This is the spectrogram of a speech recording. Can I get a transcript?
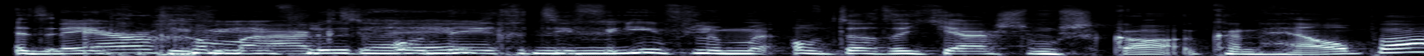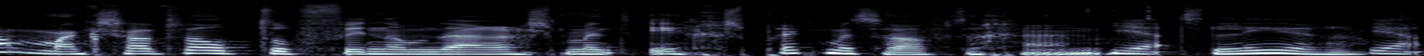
het Negatieve erger maakt invloed of negatieve Mhm. invloed. Of dat het juist soms kan, kan helpen. Maar ik zou het wel tof vinden om daar eens met, in gesprek met ze af te gaan. Ja. Te leren. Ja.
